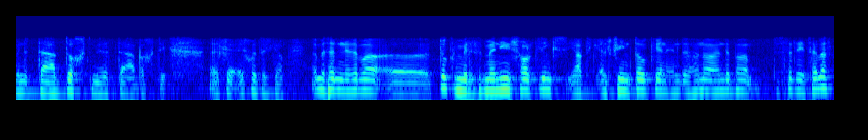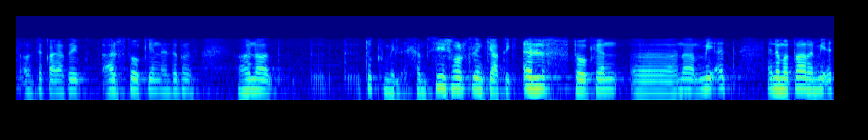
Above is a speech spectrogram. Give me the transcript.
من التعب دخت من التعب أختي. إخوتي الكرام. مثلا عندما آه، تكمل 80 short links يعطيك 2000 token عند هنا عندما تستدعي ثلاث أصدقاء يعطيك 1000 token عندما هنا تكمل 50 short link يعطيك 1000 token آه، هنا 100 عندما طار 100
